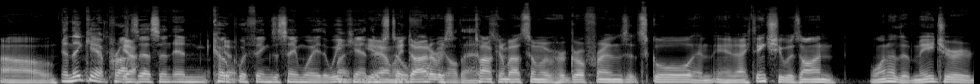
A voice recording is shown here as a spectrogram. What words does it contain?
Uh, and they can't process and, and cope Yeah. with things the same way that we my- can. Yeah, They're still my daughter was that. talking so. about some of her girlfriends at school, and, and I think she was on one of the major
